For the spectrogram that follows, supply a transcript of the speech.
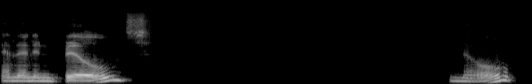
And then in builds. Nope.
